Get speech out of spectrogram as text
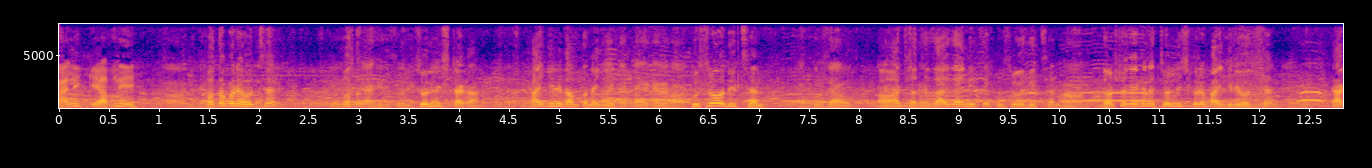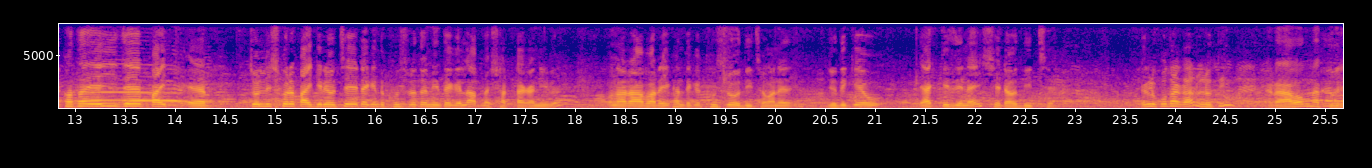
মালিক কি আপনি? কত করে হচ্ছে? চল্লিশ টাকা। পাইকারি দাম তো নাকি? খুচরোও দিচ্ছেন? ও, আচ্ছা আচ্ছা যাই যাই নিচে খুচরো দিচ্ছেন। হ্যাঁ। দর্শক এখানে চল্লিশ করে পাইকারি হচ্ছে। এক কথা এই যে পাই চল্লিশ করে পাইকারি হচ্ছে এটা কিন্তু খুচরোতে নিতে গেলে আপনার ষাট টাকা নিবে। ওনারা আবার এখান থেকে খুচরোও দিচ্ছে মানে যদি কেউ এক কেজি নেয় সেটাও দিচ্ছে। এগুলো কোথাকার লতি? এটা রঘুনাথপুরে।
